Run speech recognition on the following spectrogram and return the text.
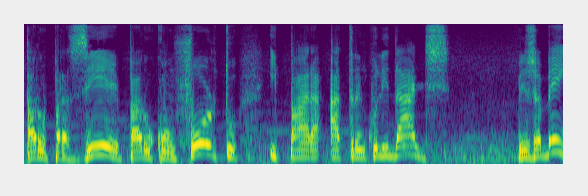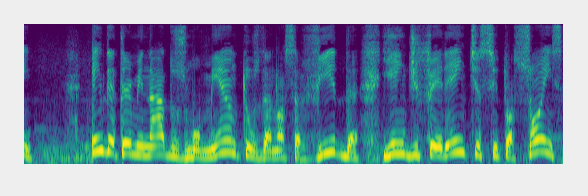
para o prazer, para o conforto e para a tranquilidade. Veja bem, em determinados momentos da nossa vida e em diferentes situações,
